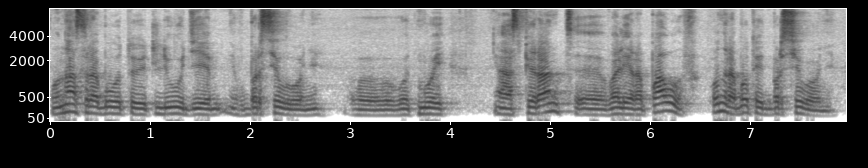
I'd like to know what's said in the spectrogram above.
У нас работают люди в Барселоне. Э, вот мой аспирант э, Валера Павлов, он работает в Барселоне –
